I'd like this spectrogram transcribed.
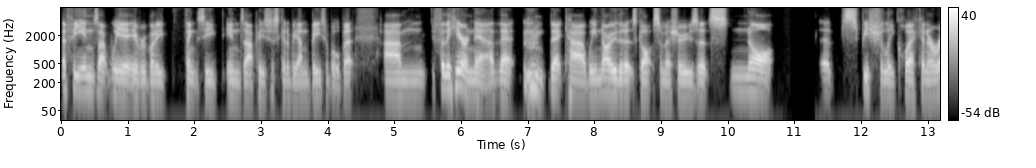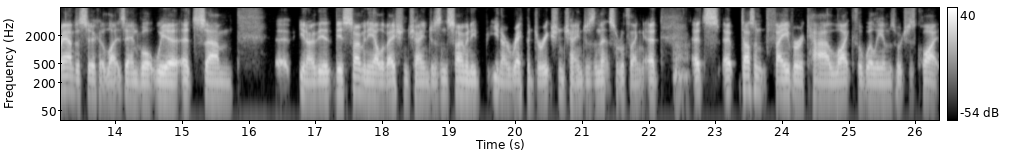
if he ends up where everybody thinks he ends up, he's just going to be unbeatable. But um, for the here and now, that that car, we know that it's got some issues. It's not especially quick, and around a circuit like Zandvoort, where it's um, uh, you know there, there's so many elevation changes and so many you know rapid direction changes and that sort of thing. It it's it doesn't favour a car like the Williams, which is quite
